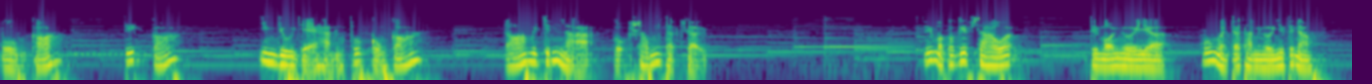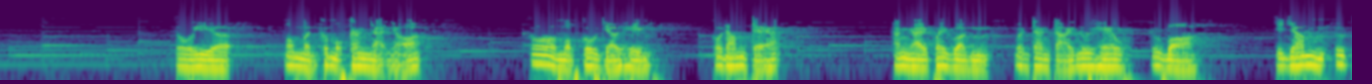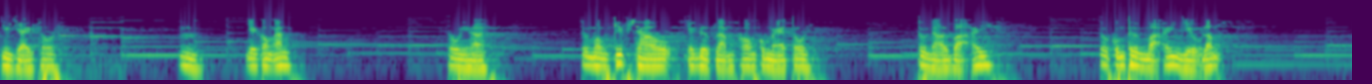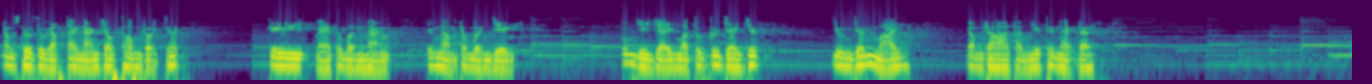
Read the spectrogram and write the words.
buồn có Tiếc có Nhưng vui vẻ hạnh phúc cũng có. Đó mới chính là cuộc sống thật sự nếu mà có kiếp sau á Thì mọi người ờ, muốn mình trở thành người như thế nào? Tôi ờ, mong mình có một căn nhà nhỏ Có một cô vợ hiền Có đám trẻ hàng ngày quay quần bên trang trại nuôi heo, nuôi bò Chỉ dám ước như vậy thôi Ừ, vậy còn anh? Tôi hả? Tôi mong kiếp sau vẫn được làm con của mẹ tôi Tôi nợ bà ấy Tôi cũng thương bà ấy nhiều lắm. Năm xưa tôi gặp tai nạn giao thông rồi chết. Khi mẹ tôi bệnh nặng Vẫn nằm trong bệnh viện. Cũng vì vậy mà tôi cứ dây dứt Dương dấn mãi Đâm ra thành như thế này đây.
